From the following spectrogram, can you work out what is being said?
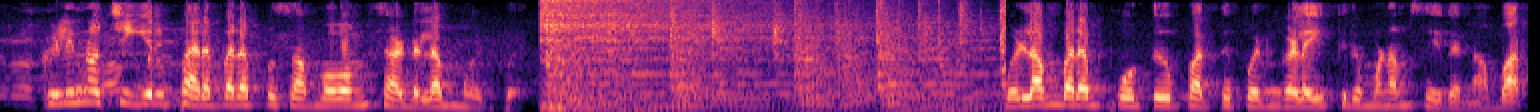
கிளிநொச்சியில் பரபரப்பு சம்பவம் சடலம் மீட்பு. விளம்பரம் போட்டு பத்து பெண்களை திருமணம் செய்த நபர்.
